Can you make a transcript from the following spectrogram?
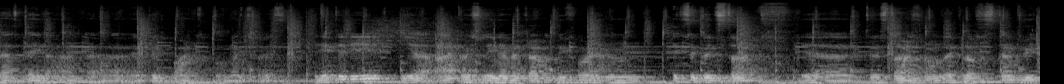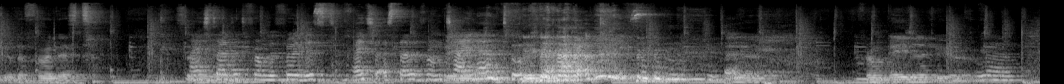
that played a, a, a good part of my choice. In Italy, yeah, I personally never traveled before, and it's a good start uh, to start from the closest country to the furthest. I started from the furthest. I I started from China to yeah, from Asia to Europe. Yeah.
